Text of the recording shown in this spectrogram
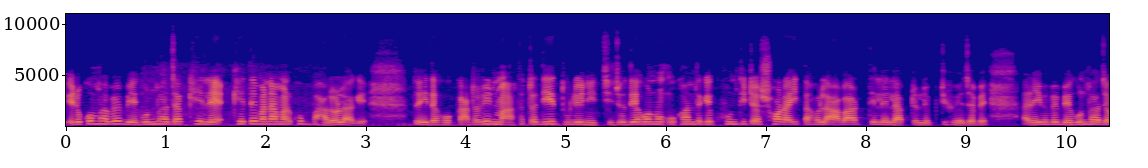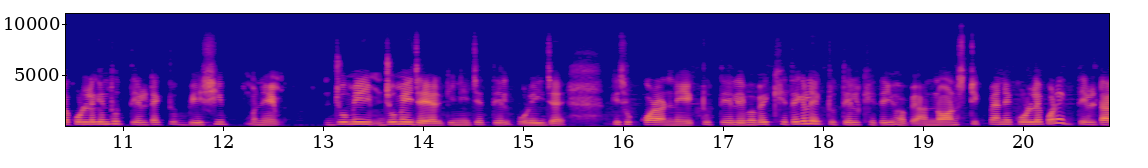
এরকমভাবে বেগুন ভাজা খেলে, খেতে মানে আমার খুব ভালো লাগে। তো এই দেখো, কাটারির মাথাটা দিয়ে তুলে নিচ্ছি। যদি এখন ওখান থেকে খুন্তিটা সরাই, তাহলে আবার তেলে ল্যাপটা লেপটি হয়ে যাবে। আর এইভাবে বেগুন ভাজা করলে কিন্তু তেলটা একটু বেশি মানে জমেই জমেই যায় আর কি, নিচে তেল পড়েই যায়। কিছু করার নেই, একটু তেল এভাবে খেতে গেলে একটু তেল খেতেই হবে। আর ননস্টিক প্যানে করলে পরে তেলটা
